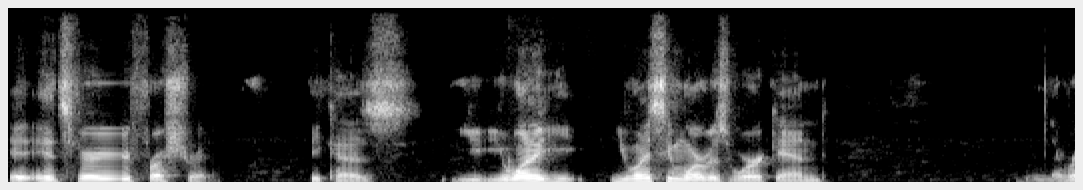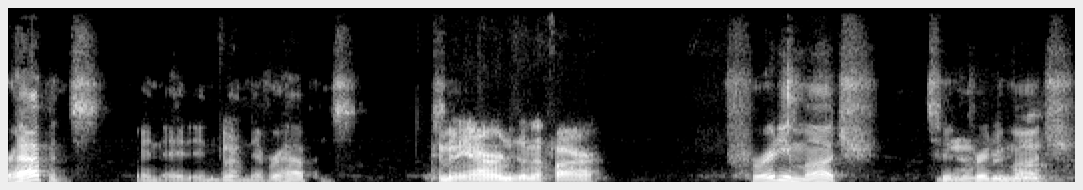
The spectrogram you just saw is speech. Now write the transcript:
It, it's very frustrating because you, you want to you, you want to see more of his work, and it never happens, and it, it, Yeah. it never happens. Too many irons in the fire. Pretty much, too, Yeah, pretty pretty much.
